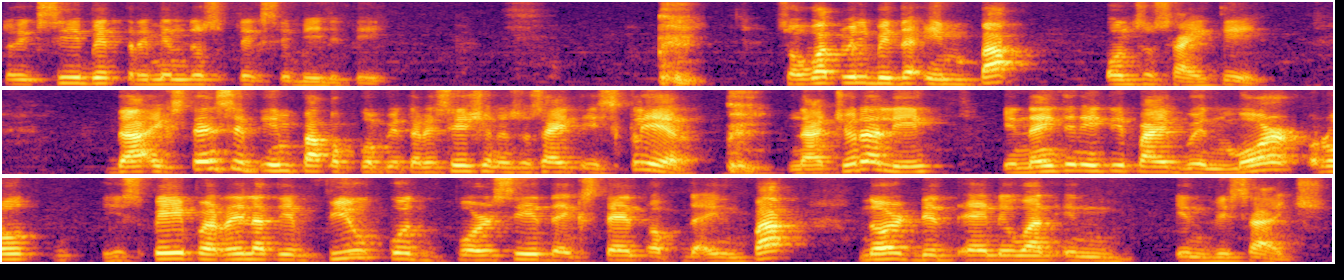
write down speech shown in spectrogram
to exhibit tremendous flexibility. so what will be the impact on society? The extensive impact of computerization on society is clear. Naturally, in 1985, when Moore wrote his paper, relative few could foresee the extent of the impact, nor did anyone in, envisage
